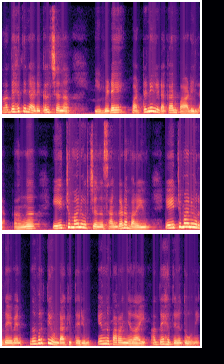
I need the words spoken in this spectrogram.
അദ്ദേഹത്തിന്റെ അടുക്കൽ ചെന്ന് ഇവിടെ പട്ടിണി കിടക്കാൻ പാടില്ല. അങ്ങ് ഏറ്റുമാനൂർ ചെന്ന് സങ്കടം പറയൂ. ഏറ്റുമാനൂർ ദേവൻ നിവൃത്തി ഉണ്ടാക്കിത്തരും എന്ന് പറഞ്ഞതായി അദ്ദേഹത്തിന് തോന്നി.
